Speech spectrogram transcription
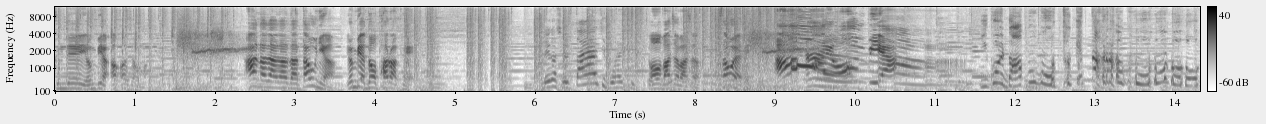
야, 근데 연비야. 아, 아 잠깐만. 아, 나, 나, 나, 나 다운이야. 연비야, 너 바로 앞에. 내가 제일 따야지 뭐 할 수 있어. 어, 맞아, 맞아. 싸워야 돼. 아, 아. 연비야. 이걸 나보고 어떻게 따라고?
